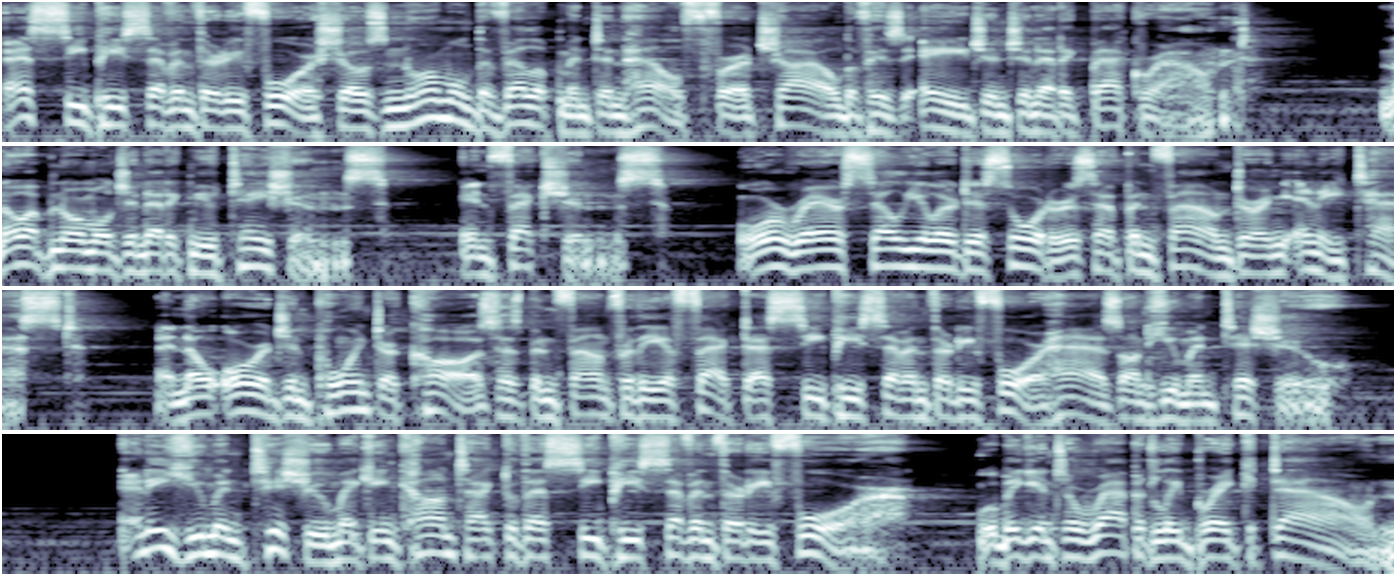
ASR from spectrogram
SCP-734 shows normal development and health for a child of his age and genetic background. No abnormal genetic mutations, infections, or rare cellular disorders have been found during any test, and no origin point or cause has been found for the effect SCP-734 has on human tissue. Any human tissue making contact with SCP-734 will begin to rapidly break down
